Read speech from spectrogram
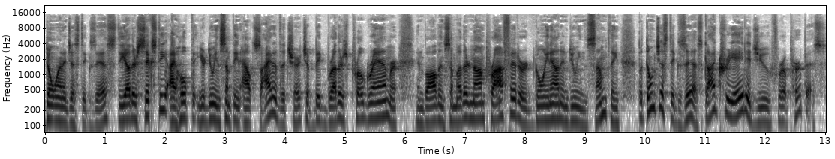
don't want to just exist. The other 60, I hope that you're doing something outside of the church, a Big Brothers program or involved in some other nonprofit or going out and doing something. But don't just exist. God created you for a purpose.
